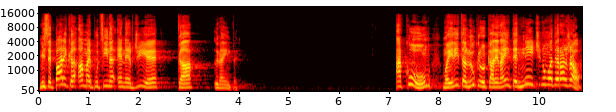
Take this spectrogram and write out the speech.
Mi se pare că am mai puțină energie ca înainte. Acum mă irită lucruri care înainte nici nu mă deranjau.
